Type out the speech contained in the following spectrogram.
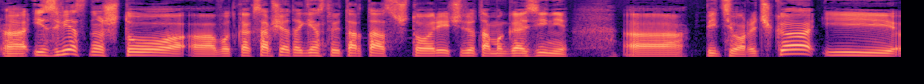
А, известно, что, а, вот как сообщает агентство Итартас, что речь идет о магазине а, «Пятерочка», и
